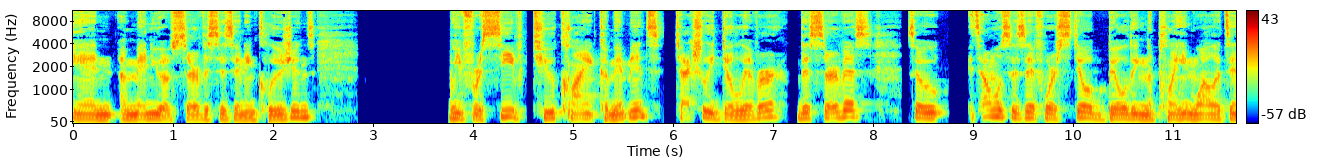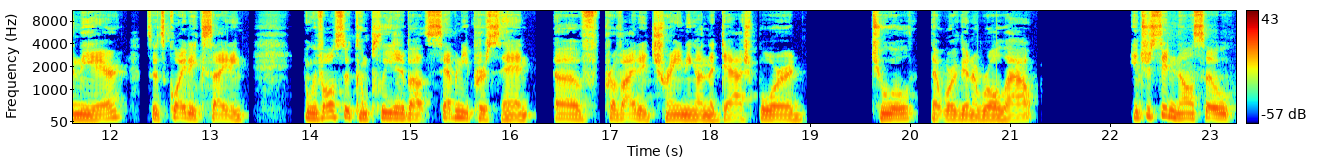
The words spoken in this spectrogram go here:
and a menu of services and inclusions. We've received two client commitments to actually deliver this service. So it's almost as if we're still building the plane while it's in the air. So it's quite exciting. And we've also completed about 70% of provided training on the dashboard tool that we're going to roll out. Interested in also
